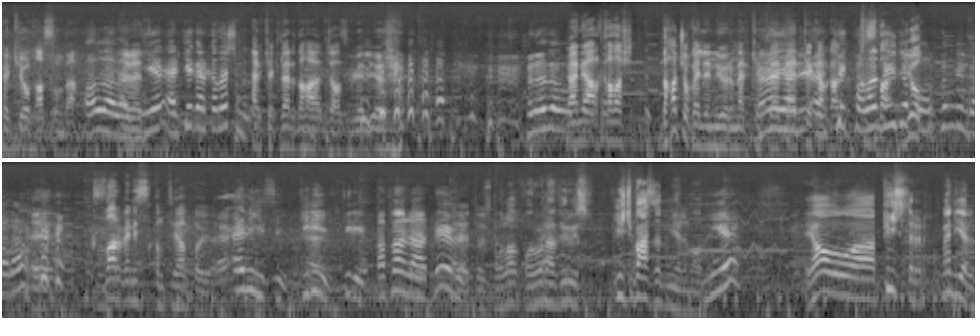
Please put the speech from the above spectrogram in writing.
pek yok aslında. Allah Allah Evet. niye? Erkek arkadaş mı? Erkekler daha cazip geliyor. Yani arkadaş daha çok eğleniyorum Ha, erkeklerden. yani erkek, erkek, arkadaş. falan Kızlar- deyince yok. korktun birden ha. e, kızlar beni sıkıntıya koyuyor. En iyisi. Free, free. Kafan rahat değil mi? Evet özgür. Ulan koronavirüs hiç bahsetmeyelim abi. Niye? Ya o pistir ne diyelim.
